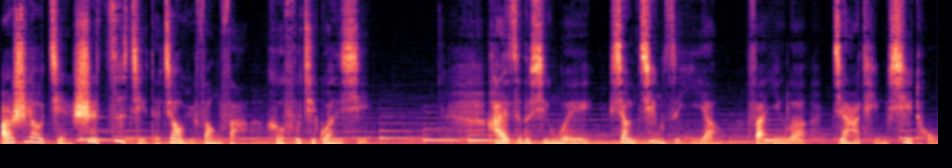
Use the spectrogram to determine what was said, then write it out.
而是要检视自己的教育方法和夫妻关系。孩子的行为像镜子一样，反映了家庭系统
